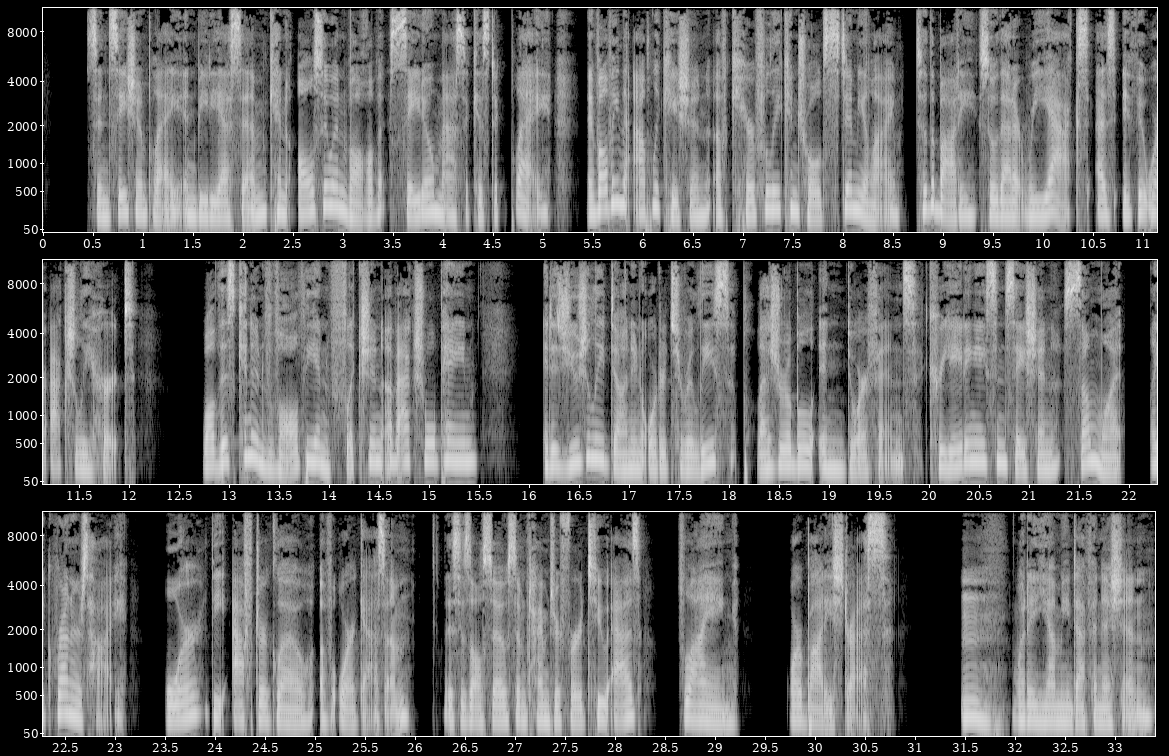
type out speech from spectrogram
Sensation play in BDSM can also involve sadomasochistic play, involving the application of carefully controlled stimuli to the body so that it reacts as if it were actually hurt. While this can involve the infliction of actual pain, it is usually done in order to release pleasurable endorphins, creating a sensation somewhat like runner's high or the afterglow of orgasm. This is also sometimes referred to as flying or body stress. Mm, what a yummy definition.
